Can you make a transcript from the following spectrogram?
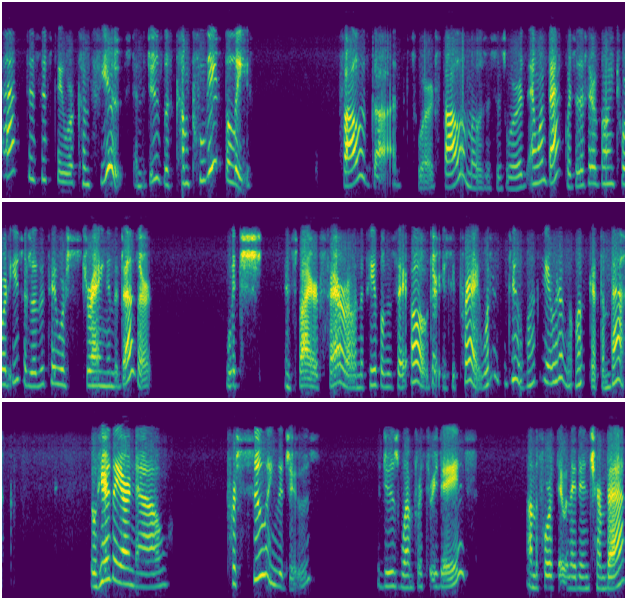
act as if they were confused. And the Jews, with complete belief, followed God's word, followed Moses' words, and went backwards as if they were going toward Egypt, as if they were straying in the desert, which inspired Pharaoh and the people to say, Oh, they're easy prey. What did we do? Why did we get rid of them? Let's get them back. So here they are now pursuing the Jews. The Jews went for three days. On the fourth day, when they didn't turn back,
